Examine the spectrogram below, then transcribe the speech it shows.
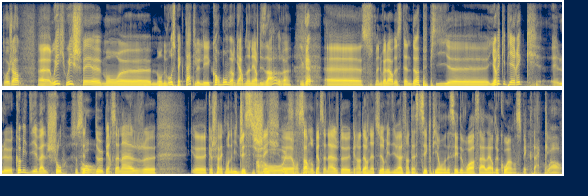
Toi, Charles? Euh, oui, oui, je fais euh, mon, euh, mon nouveau spectacle, Les Corbeaux me regardent d'un air bizarre. OK. Euh, ma nouvelle heure de stand-up. Puis euh, Yorick et Pierrick, le Comédieval Show. Ça, c'est Oh. deux personnages euh, euh, que je fais avec mon ami Jesse Shea. Oh, oui, Euh, c'est on ça. sort nos personnages de grandeur nature médiévale fantastique, puis on essaye de voir ça a l'air de quoi en spectacle. Wow.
